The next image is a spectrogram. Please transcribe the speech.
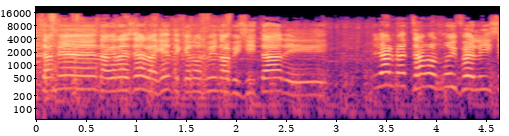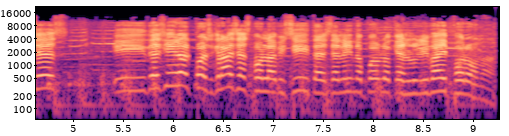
Y también agradecer a la gente que nos vino a visitar y realmente estamos muy felices y decirles pues gracias por la visita a este lindo pueblo que es Luribay Poroma.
